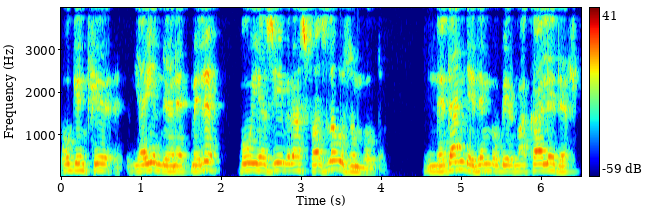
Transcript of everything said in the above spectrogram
o günkü yayın yönetmeli bu yazıyı biraz fazla uzun buldum. Neden dedim bu bir makaledir.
